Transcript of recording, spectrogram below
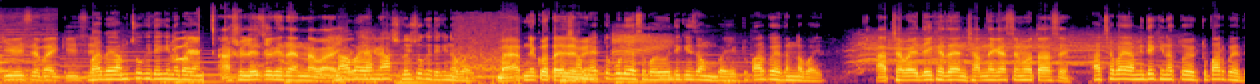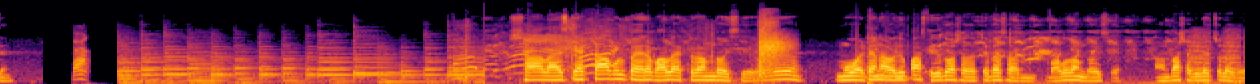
কি হয়েছে ভাই কি হয়েছে ভাই ভাই আমি চোখে দেখি না ভাই আসলে চোখে দেন না ভাই। না ভাই আমি আসলে চোখে দেখি না ভাই। ভাই আপনি কোথায় যাবেন? সামনে একটা গুলি আছে ভাই ওইদিকে যাম ভাই একটু পার করে দেন না ভাই। আচ্ছা ভাই দেখে দেন সামনে গাছের মতো আছে। আচ্ছা ভাই আমি দেখি না তো একটু পার করে দেন। শালা আজকে একটা আবুল পায়রা ভালো একটা দাম হয়েছে মোবাইলটা না হলে পাঁচ থেকে দশ হাজার টাকা বেচা ভালো দাম হয়েছে আমার বাসা দিলে চলে যাবে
